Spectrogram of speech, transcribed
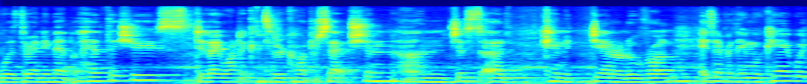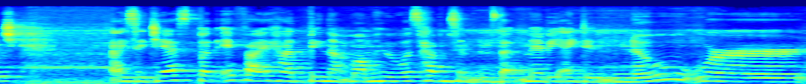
was there any mental health issues? Did I want to consider contraception? And just a kind of general overall, is everything okay? Which I said yes, but if I had been that mom who was having symptoms that maybe I didn't know were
